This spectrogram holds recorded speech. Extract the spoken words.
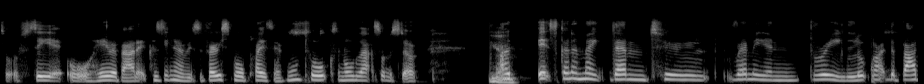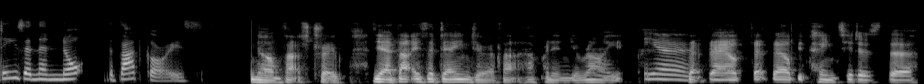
sort of see it or hear about it, because you know it's a very small place, everyone talks and all that sort of stuff. Yeah. I, it's going to make them to Remy and Bree, look like the baddies, and they're not the bad guys. No, that's true. Yeah, that is a danger of that happening. You're right. Yeah, That they'll that they'll be painted as the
